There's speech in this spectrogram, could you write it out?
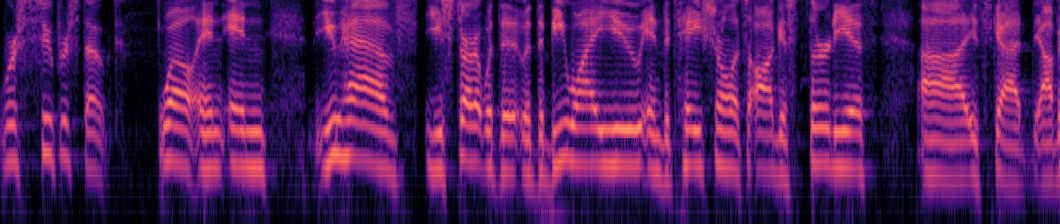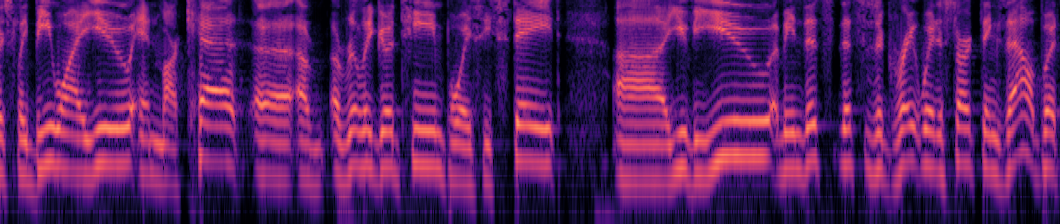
We're super stoked. Well, and and you have you start out with the with the BYU Invitational. It's August 30th. Uh, it's got obviously BYU and Marquette, uh, a, a, really good team. Boise State, uh, UVU. I mean, this this is a great way to start things out. But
